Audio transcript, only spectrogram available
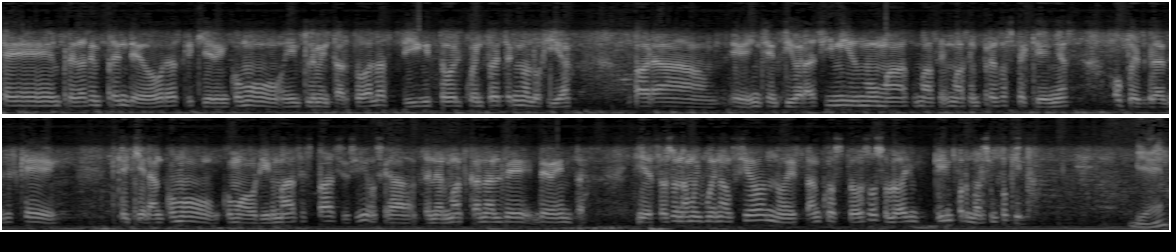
eh, empresas emprendedoras que quieren como implementar todas las TIC y todo el cuento de tecnología para eh, incentivar a sí mismo más, más, más empresas pequeñas o pues grandes que, que quieran como, como abrir más espacios, ¿sí? o sea, tener más canal de, de venta. Y esto es una muy buena opción, no es tan costoso, solo hay que informarse un poquito. Bien,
